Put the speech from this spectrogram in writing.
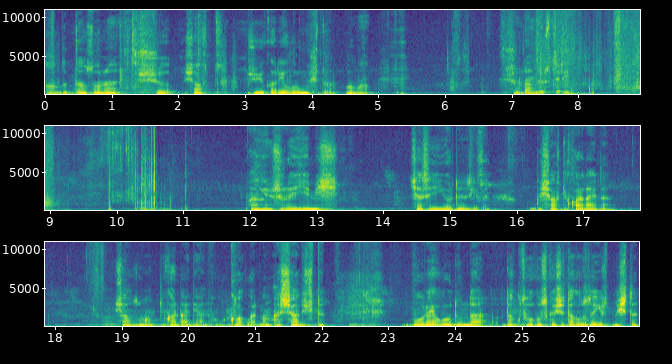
aldıktan sonra şu şaft şu yukarıya vurmuştu vurma yapmıştı şuradan göstereyim Bakın şurayı yemiş. Şaseyi gördüğünüz gibi. Bu şaft yukarıdaydı. Şanzıman yukarıdaydı yani. Bu kulaklardan aşağı düştü. Buraya vurduğunda da takoz köşe takozu da yırtmıştı.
